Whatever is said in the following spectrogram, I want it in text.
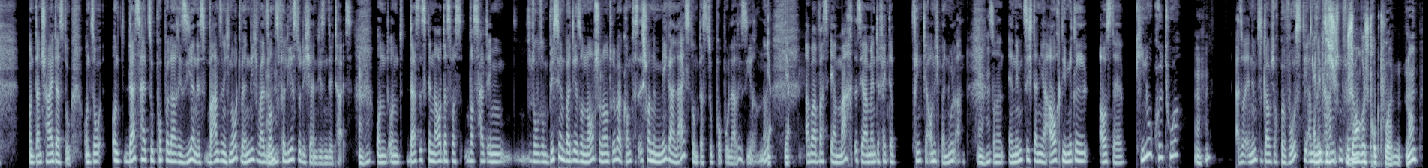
Und dann scheiterst du. Und so und das halt zu popularisieren ist wahnsinnig notwendig, weil sonst Mhm. verlierst du dich ja in diesen Details. Mhm. Und, und das ist genau das, was, was halt eben so, so ein bisschen bei dir so nonchalant rüberkommt. Das ist schon eine mega Leistung, das zu popularisieren. Ne? Ja, ja. Aber was er macht, ist ja im Endeffekt, er fängt ja auch nicht bei Null an, Mhm. sondern er nimmt sich dann ja auch die Mittel aus der Kinokultur. Mhm. Also er nimmt sich, glaube ich, auch bewusst die Er nimmt sich amerikanischen. Genrestrukturen, ne?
